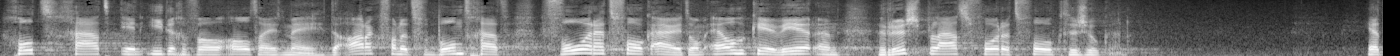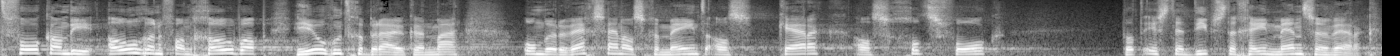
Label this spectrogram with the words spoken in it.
God gaat in ieder geval altijd mee. De ark van het verbond gaat voor het volk uit om elke keer weer een rustplaats voor het volk te zoeken. Ja, het volk kan die ogen van Gobab heel goed gebruiken, maar onderweg zijn als gemeente, als kerk, als Gods volk, dat is ten diepste geen mensenwerk.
